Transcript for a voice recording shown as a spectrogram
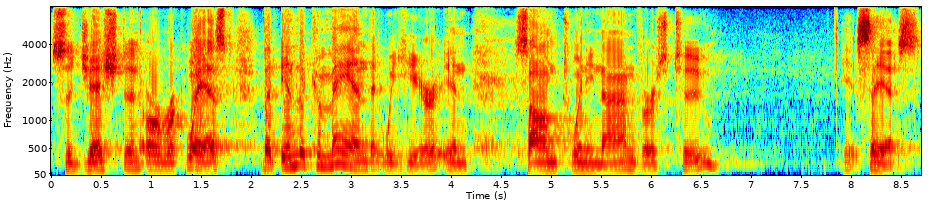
suggestion or request, but in the command that we hear in Psalm 29, verse 2, it says,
